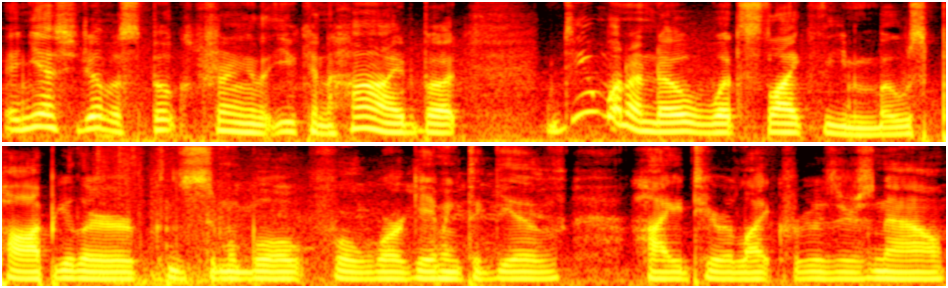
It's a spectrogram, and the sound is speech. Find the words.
And yes, you do have a smoke string that you can hide, but do you want to know what's like the most popular consumable for wargaming to give high tier light cruisers now?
